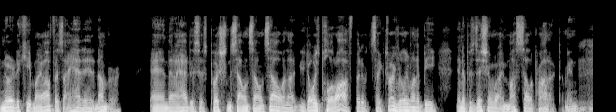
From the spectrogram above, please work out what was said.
In order to keep my office, I had to hit a number, and then I had to just push and sell and sell and sell, and I, you'd always pull it off. But it's like, do I really want to be in a position where I must sell a product? I mean, mm-hmm.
